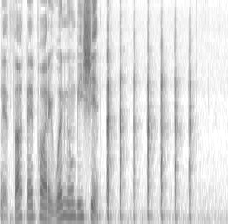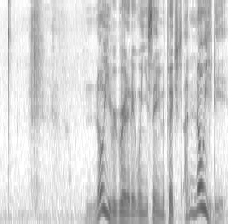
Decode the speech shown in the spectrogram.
that thought that party wasn't gonna be shit. know you regretted it when you seen the pictures. I know you did.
